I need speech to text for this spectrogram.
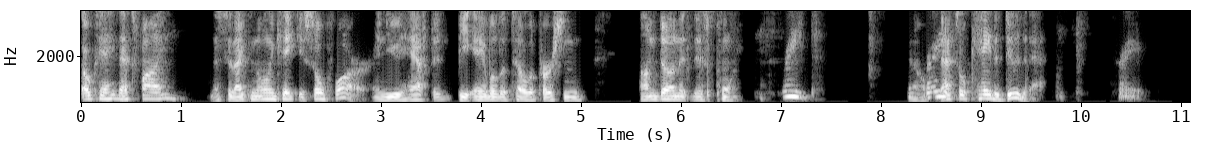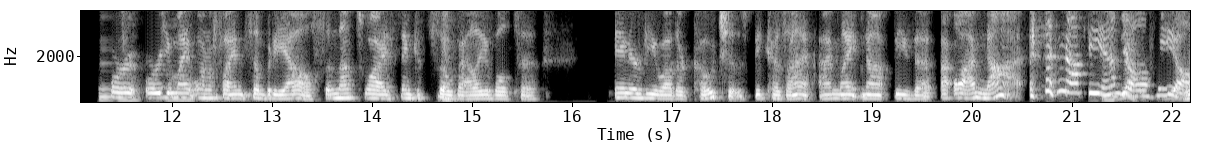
okay, that's fine. I said, I can only take you so far. And you have to be able to tell the person, I'm done at this point. Right. You know, Right. that's okay to do that. Right. or or you might want to find somebody else and that's why i think it's so valuable to interview other coaches because i i might not be the well i'm not i'm not the end Yeah. all be all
